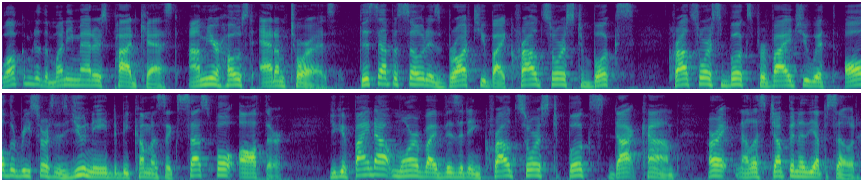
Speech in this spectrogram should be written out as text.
Welcome to the Money Matters Podcast. I'm your host, Adam Torres. This episode is brought to you by Crowdsourced Books. Crowdsourced Books provides you with all the resources you need to become a successful author. You can find out more by visiting crowdsourcedbooks.com. All right, now let's jump into the episode.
